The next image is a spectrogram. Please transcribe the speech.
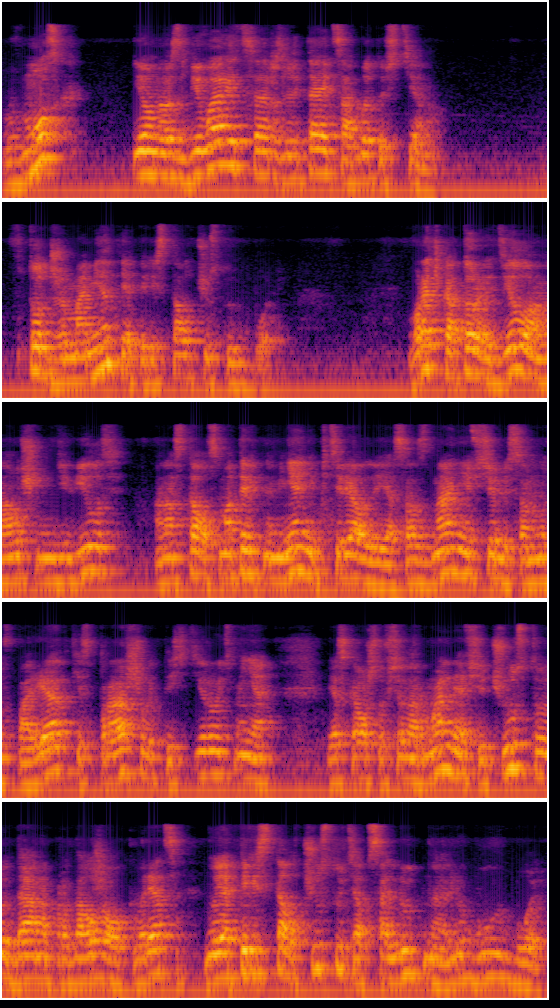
в мозг, и он разбивается, разлетается об эту стену. В тот же момент я перестал чувствовать боль. Врач, которая делала, она очень удивилась. Она стала смотреть на меня, не потерял ли я сознание, все ли со мной в порядке, спрашивать, тестировать меня. Я сказал, что все нормально, я все чувствую. Да, она продолжала ковыряться, но я перестал чувствовать абсолютно любую боль.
